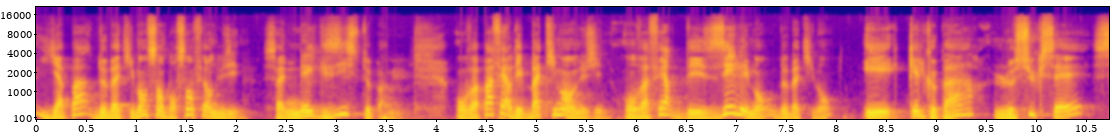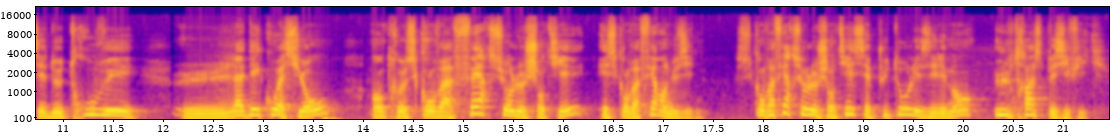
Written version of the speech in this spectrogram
il n'y a pas de bâtiment 100% fait en usine. Ça n'existe pas. On va pas faire des bâtiments en usine. On va faire des éléments de bâtiments. Et quelque part, le succès, c'est de trouver l'adéquation entre ce qu'on va faire sur le chantier et ce qu'on va faire en usine. Ce qu'on va faire sur le chantier, c'est plutôt les éléments ultra spécifiques.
